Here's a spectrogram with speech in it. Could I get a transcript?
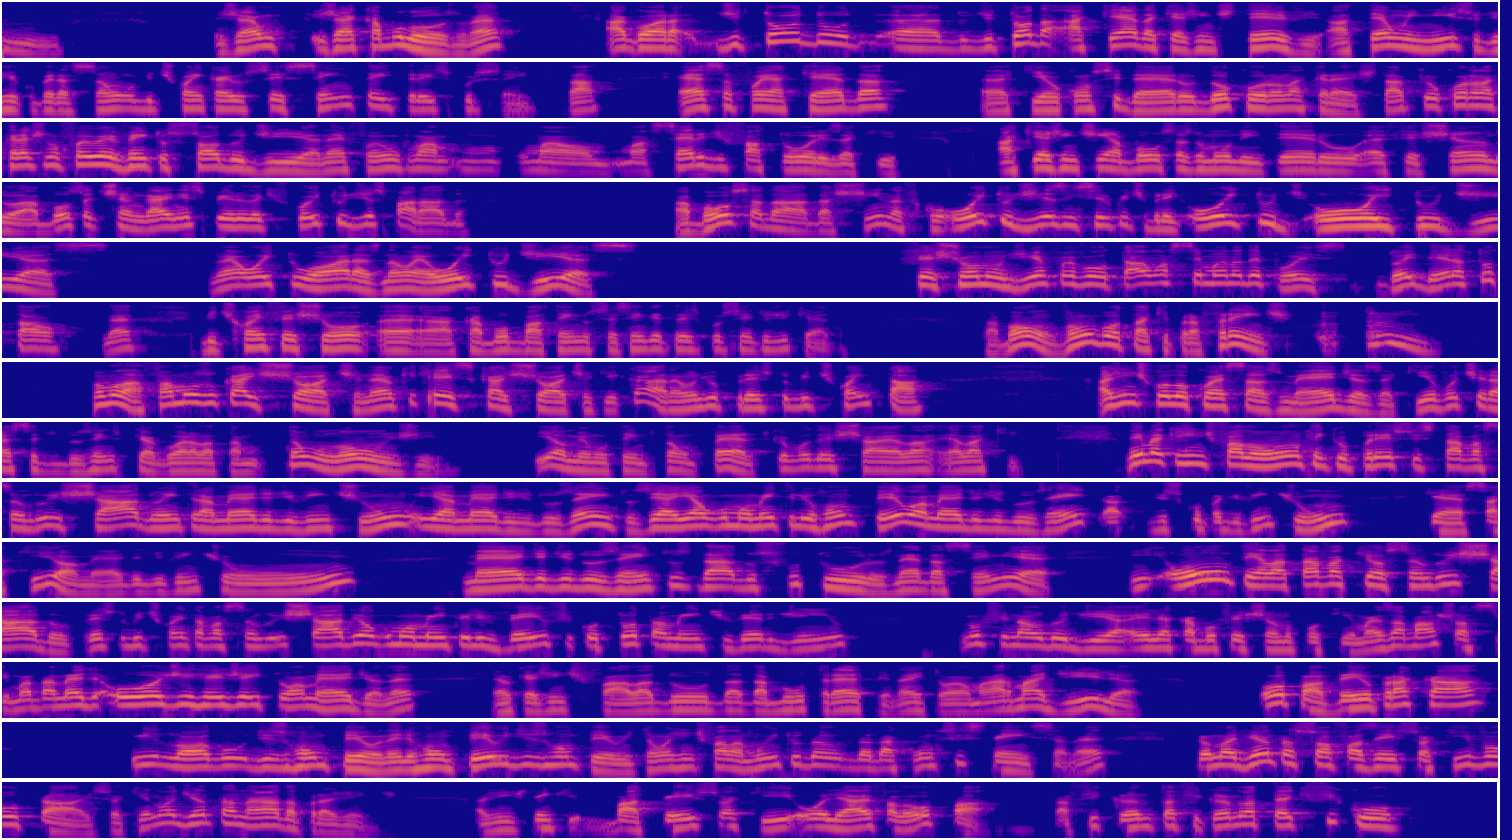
já é, um, já é cabuloso, né? Agora, de todo uh, de toda a queda que a gente teve até o início de recuperação, o Bitcoin caiu 63%, tá? Essa foi a queda uh, que eu considero do Corona Crash, tá? Porque o Corona Crash não foi o evento só do dia, né? Foi uma, uma, uma série de fatores aqui. Aqui a gente tinha bolsas do mundo inteiro é, fechando. A bolsa de Xangai, nesse período aqui, ficou oito dias parada. A bolsa da, da China ficou oito dias em circuit break. Oito, oito dias Não é oito horas, não, é oito dias. Fechou num dia, foi voltar uma semana depois. Doideira total, né? Bitcoin fechou, é, acabou batendo 63% de queda. Tá bom? Vamos botar aqui para frente. Vamos lá, famoso caixote, né? O que, que é esse caixote aqui? Cara, é onde o preço do Bitcoin tá. A gente colocou essas médias aqui, eu vou tirar essa de 200 porque agora ela tá tão longe e ao mesmo tempo tão perto que eu vou deixar ela, ela aqui. Lembra que a gente falou ontem que o preço estava sanduichado entre a média de 21 e a média de 200? E aí, em algum momento, ele rompeu a média de 200, a, desculpa, de 21, que é essa aqui, ó, média de 21, média de 200 da, dos futuros, né, da CME. E ontem ela estava aqui, ó, sanduichado, o preço do Bitcoin estava sanduichado, e em algum momento ele veio, ficou totalmente verdinho, no final do dia, ele acabou fechando um pouquinho mais abaixo, acima da média. Hoje rejeitou a média, né? É o que a gente fala do, da, da bull trap, né? Então é uma armadilha. Opa, veio para cá e logo desrompeu, né? Ele rompeu e desrompeu. Então a gente fala muito da, da, da consistência, né? Então não adianta só fazer isso aqui e voltar. Isso aqui não adianta nada pra gente. A gente tem que bater isso aqui, olhar e falar: opa, tá ficando, tá ficando até que ficou.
